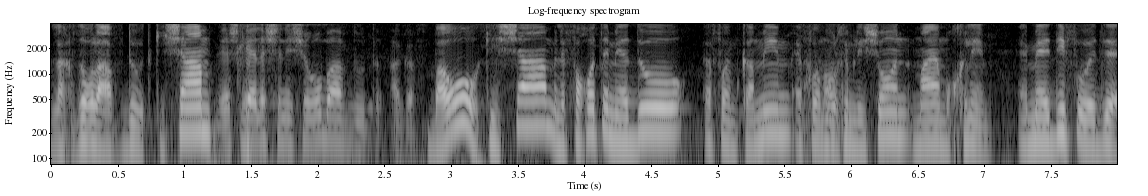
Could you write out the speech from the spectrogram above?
לחזור לעבדות, כי שם... ויש כאלה שנשארו בעבדות, אגב. ברור, כי שם לפחות הם ידעו איפה הם קמים, איפה הם נכון. הולכים לישון, מה הם אוכלים. הם העדיפו את זה.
